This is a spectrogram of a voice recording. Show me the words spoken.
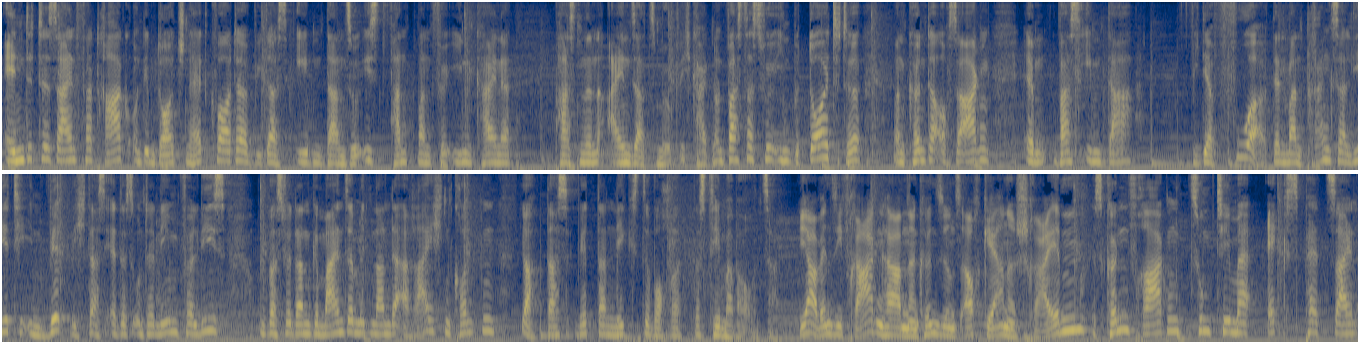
endete sein Vertrag und im deutschen Headquarter, wie das eben dann so ist, fand man für ihn keine passenden Einsatzmöglichkeiten. Und was das für ihn bedeutete, man könnte auch sagen, ähm, was ihm da widerfuhr, denn man drangsalierte ihn wirklich, dass er das Unternehmen verließ und was wir dann gemeinsam miteinander erreichen konnten, ja, das wird dann nächste Woche das Thema bei uns sein. Ja, wenn Sie Fragen haben, dann können Sie uns auch gerne schreiben. Es können Fragen zum Thema Expat sein,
